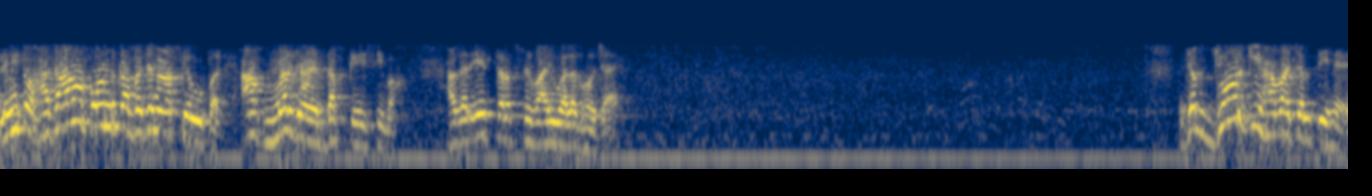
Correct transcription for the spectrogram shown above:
नहीं तो हज़ारों पौंड का वज़न आपके ऊपर, आप मर जाएँ दब के इसी वक्त, अगर एक तरफ़ से वायु अलग हो जाए। जब ज़ोर की हवा चलती है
